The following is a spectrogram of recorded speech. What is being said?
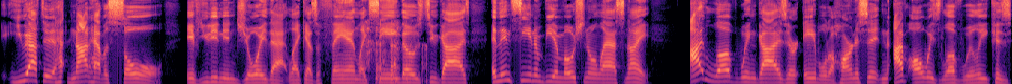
you have to ha- not have a soul if you didn't enjoy that, like as a fan, like seeing those two guys and then seeing them be emotional last night. I love when guys are able to harness it, and I've always loved Willie because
